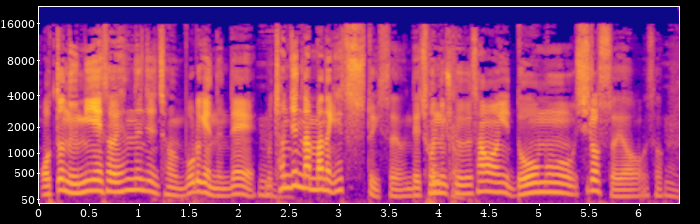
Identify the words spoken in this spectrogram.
어떤 의미에서 했는지는 저는 모르겠는데 뭐 음. 천진난만하게 했을 수도 있어요. 근데 저는 그렇죠. 그 상황이 너무 싫었어요. 그래서 음.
